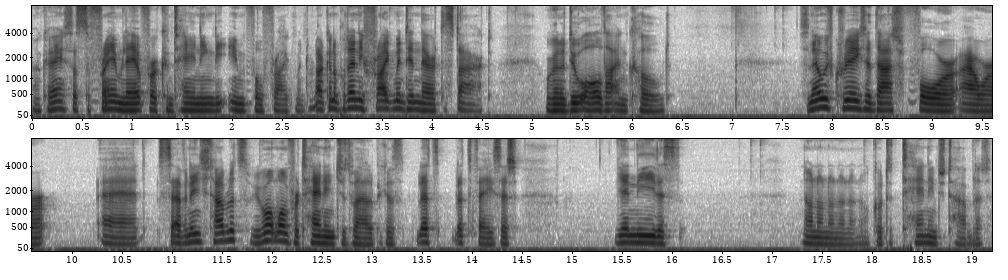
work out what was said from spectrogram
Okay, so that's the frame layout for containing the info fragment. We're not going to put any fragment in there at the start. We're going to do all that in code. So now we've created that for our uh, 7 inch tablets. We want one for 10 inch as well because let's let's face it, you need a. No, no, no, no, no, no. Go to 10 inch tablet.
